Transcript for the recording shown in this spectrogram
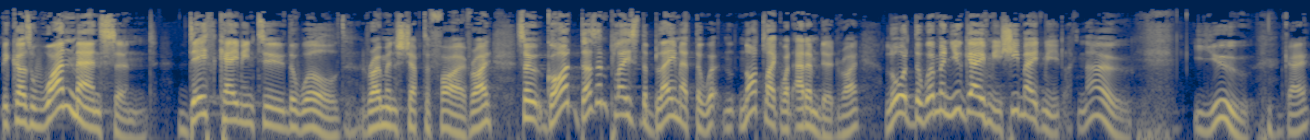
Because one man sinned, death came into the world. Romans chapter 5, right? So God doesn't place the blame at the, not like what Adam did, right? Lord, the woman you gave me, she made me. Like, no, you, okay?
